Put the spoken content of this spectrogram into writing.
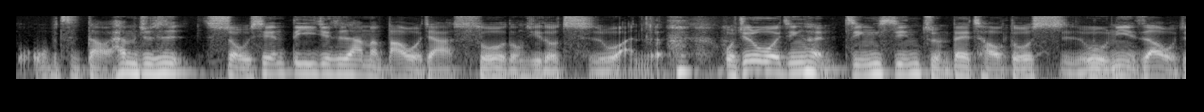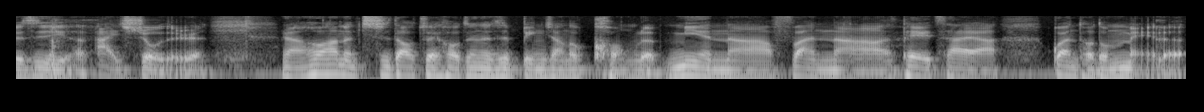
我不知道，他们就是首先第一件事，他们把我家所有东西都吃完了。我觉得我已经很精心准备超多食物，你也知道我就是一个很爱秀的人。然后他们吃到最后真的是冰箱都空了，面啊、饭啊、配菜啊、罐头都没了。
